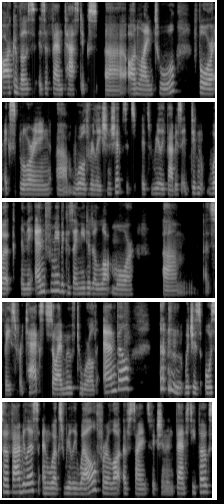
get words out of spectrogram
Archivos is a fantastic uh, online tool for exploring um, world relationships. It's it's really fabulous. It didn't work in the end for me because I needed a lot more um, space for text. So I moved to World Anvil, which is also fabulous and works really well for a lot of science fiction and fantasy folks.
